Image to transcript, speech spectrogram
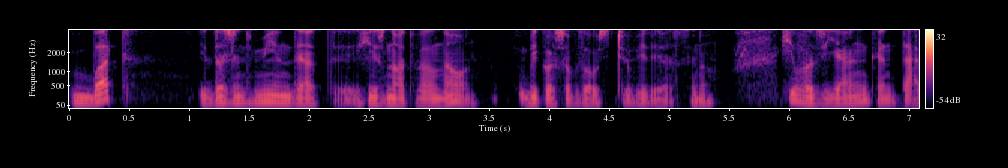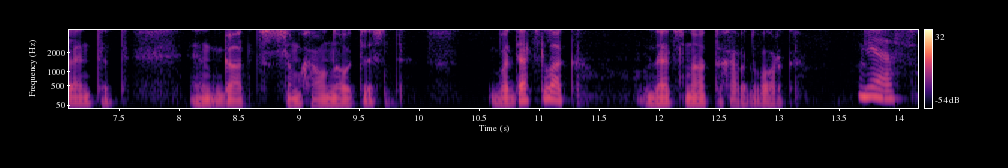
but it doesn't mean that he's not well known because of those two videos, you know. He was young and talented and got somehow noticed. But that's luck. That's not hard work. Yes.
